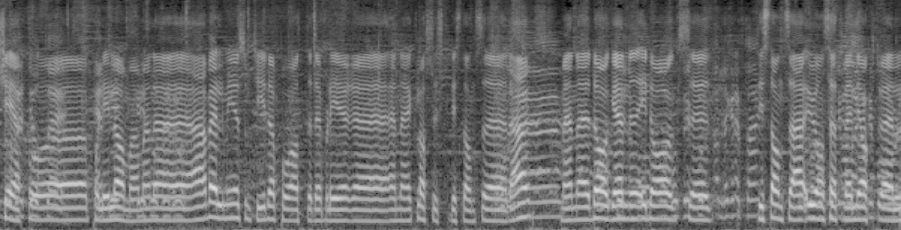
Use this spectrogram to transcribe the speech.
skjer på, uh, på Lillehammer. Men det er vel mye som tyder på at det blir uh, en klassisk distanse der. Men eh, dagen i dags distanse er uansett veldig aktuell.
